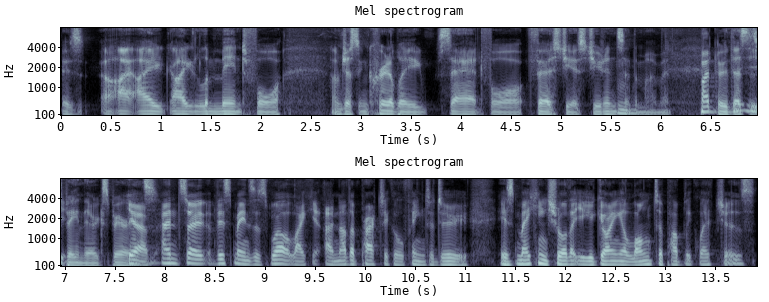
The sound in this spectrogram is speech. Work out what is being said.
is I I, I lament for. I'm just incredibly sad for first year students at the moment, Mm. But who this has been their experience. Yeah, and so this means as well, like another practical thing to do is making sure that you're going along to public lectures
